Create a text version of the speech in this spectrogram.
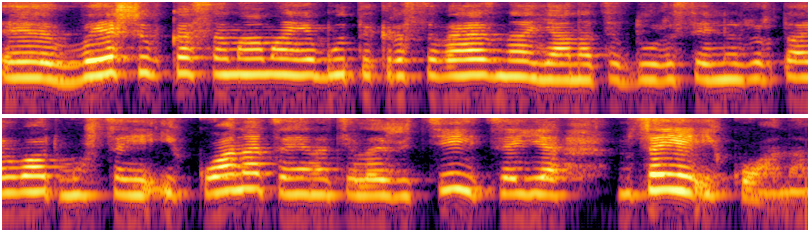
Е, Вишивка сама має бути красивезна. Я на це дуже сильно звертаю увагу, тому що це є ікона, це є на ціле життя, і це є, ну, це є ікона.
